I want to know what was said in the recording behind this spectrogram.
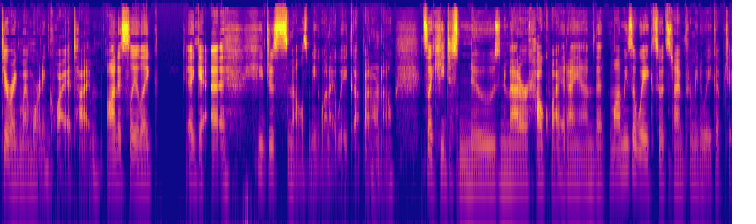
during my morning quiet time. Honestly, like again, uh, he just smells me when I wake up. I don't know. It's like he just knows no matter how quiet I am that mommy's awake, so it's time for me to wake up too.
